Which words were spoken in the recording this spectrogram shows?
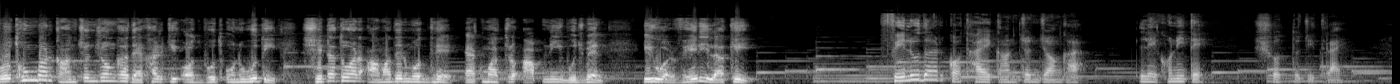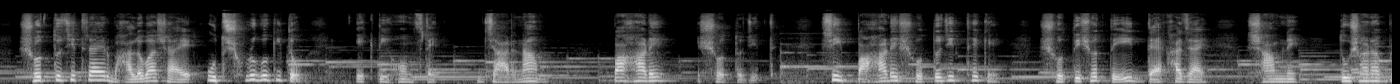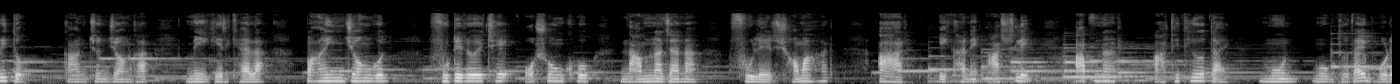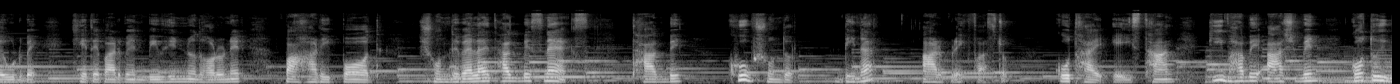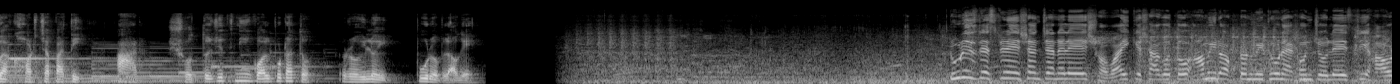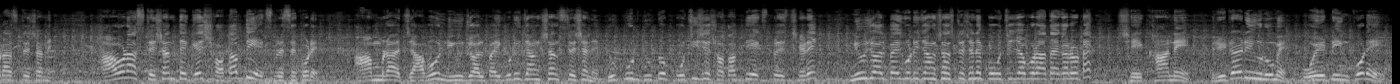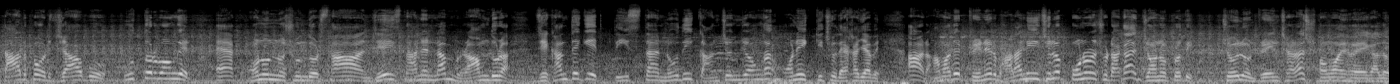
প্রথমবার কাঞ্চনজঙ্ঘা দেখার কি অদ্ভুত অনুভূতি, সেটা তো আর আমাদের মধ্যে একমাত্র আপনিই বুঝবেন। ইউ আর ভেরি লাকি ফেলুদার কথায় কাঞ্চনজঙ্ঘা, লেখনীতে সত্যজিৎ রায়। সত্যজিৎ রায়ের ভালোবাসায় উৎসর্গকৃত একটি হোমস্টে, যার নাম পাহাড়ে সত্যজিৎ। সেই পাহাড়ে সত্যজিৎ থেকে সত্যি সত্যিই দেখা যায় সামনে তুষারাবৃত কাঞ্চনজঙ্ঘা, মেঘের খেলা, পাইন জঙ্গল, ফুটে রয়েছে অসংখ্য নাম না জানা ফুলের সমাহার। আর এখানে আসলে আপনার আতিথেয়তায়, মন মুগ্ধতায় ভরে উঠবে। খেতে পারবেন বিভিন্ন ধরনের পাহাড়ি পদ। সন্ধেবেলায় থাকবে স্ন্যাক্স। থাকবে খুব সুন্দর ডিনার আর ব্রেকফাস্টও। কোথায় এই স্থান? কীভাবে আসবেন? কতই বা খরচাপাতি? আর সত্যজিৎ নিয়ে গল্পটা তো রইলই পুরো ব্লগে। ট্যুরিস্ট ডেস্টিনেশন চ্যানেলে সবাইকে স্বাগত। আমি ডক্টর মিঠুন, এখন চলে এসেছি হাওড়া স্টেশনে। হাওড়া স্টেশন থেকে শতাব্দী এক্সপ্রেসে করে আমরা যাব নিউ জলপাইগুড়ি জাংশন স্টেশনে। দুপুর দুটো পঁচিশে শতাব্দী এক্সপ্রেস ছেড়ে নিউ জলপাইগুড়ি জাংশন স্টেশনে পৌঁছে যাব রাত এগারোটায়। সেখানে রিটায়ারিং রুমে ওয়েটিং করে তারপর যাব উত্তরবঙ্গের এক অনন্য সুন্দর স্থান, যেই স্থানের নাম রামধুরা যেখান থেকে তিস্তা নদী, কাঞ্চনজঙ্ঘা অনেক কিছু দেখা যাবে। আর আমাদের ট্রেনের ভাড়া নিয়েছিল পনেরোশো টাকা জনপ্রতি। চলুন, ট্রেন ছাড়ার সময় হয়ে গেল।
